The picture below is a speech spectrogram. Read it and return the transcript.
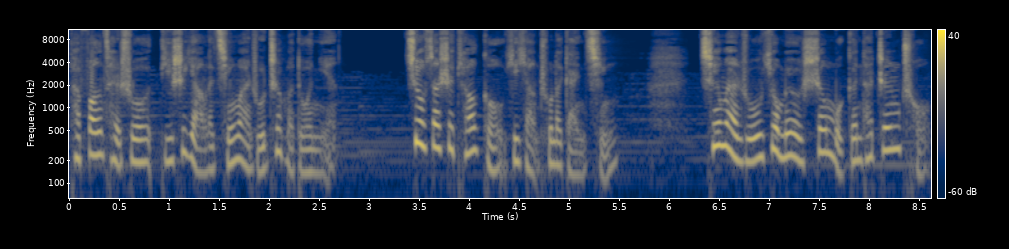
他方才说狄氏养了秦婉如这么多年，就算是条狗也养出了感情。秦婉如又没有生母跟她争宠，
